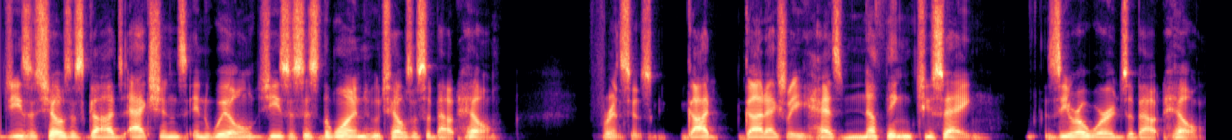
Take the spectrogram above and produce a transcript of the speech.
Jesus shows us God's actions and will, Jesus is the one who tells us about hell. For instance, God God actually has nothing to say, zero words about hell.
